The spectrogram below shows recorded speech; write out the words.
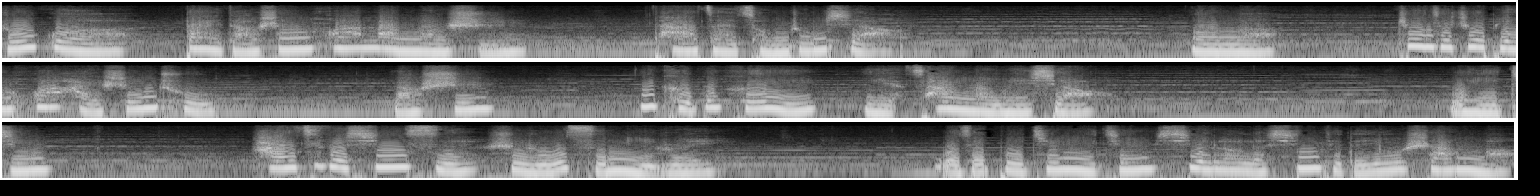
如果待到山花烂漫时，他在丛中笑。”那么，站在这片花海深处，老师，你可不可以也灿烂微笑？我一惊，孩子的心思是如此敏锐，我在不经意间泄露了心底的忧伤吗？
